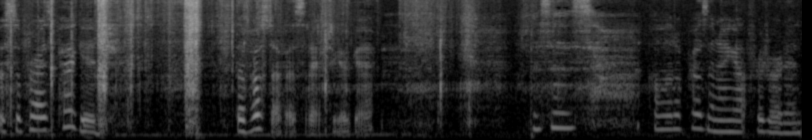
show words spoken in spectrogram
a surprise package. The post office that I have to go get. This is a little present I got for Jordan.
